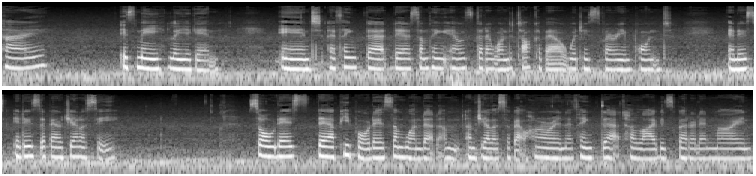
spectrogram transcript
Hi, it's me, Lee again. And I think that there's something else that I want to talk about, which is very important, and it's, it is about jealousy. So there's there are people, there's someone that I'm I'm jealous about her, and I think that her life is better than mine,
